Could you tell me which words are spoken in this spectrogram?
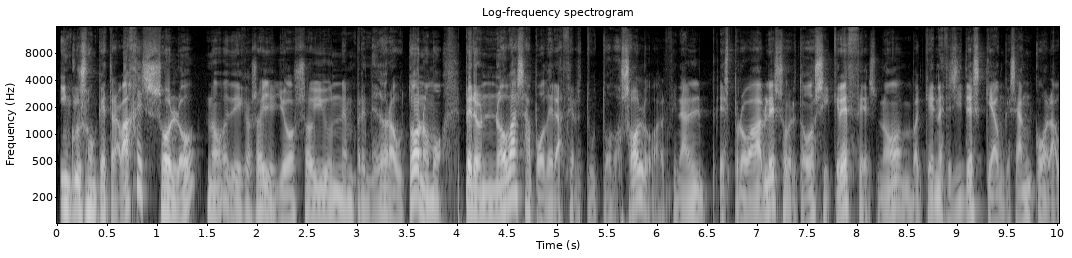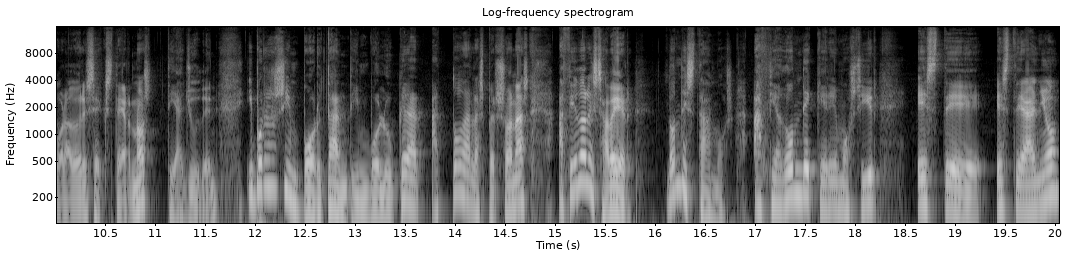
Incluso aunque trabajes solo, ¿no? digas, oye, yo soy un emprendedor autónomo, pero no vas a poder hacer tú todo solo. Al final es probable, sobre todo si creces, ¿no? Que necesites que, aunque sean colaboradores externos, te ayuden. Y por eso es importante involucrar a todas las personas, haciéndoles saber dónde estamos, hacia dónde queremos ir este, este año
